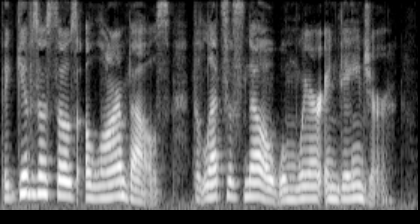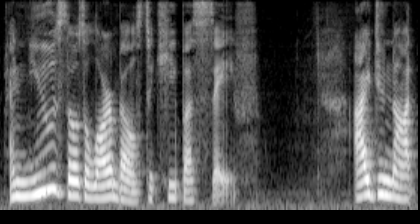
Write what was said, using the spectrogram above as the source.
that gives us those alarm bells that lets us know when we're in danger and use those alarm bells to keep us safe. I do not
